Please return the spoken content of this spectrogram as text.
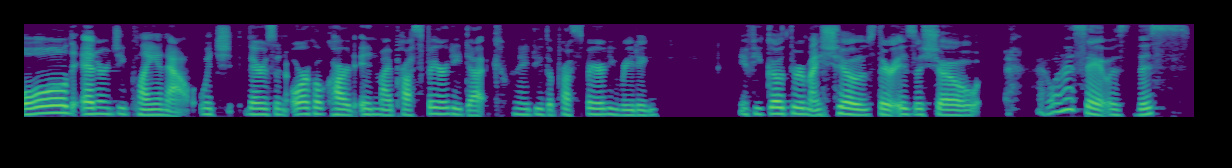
old energy playing out. Which there's an oracle card in my prosperity deck when I do the prosperity reading. If you go through my shows, there is a show. I want to say it was this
